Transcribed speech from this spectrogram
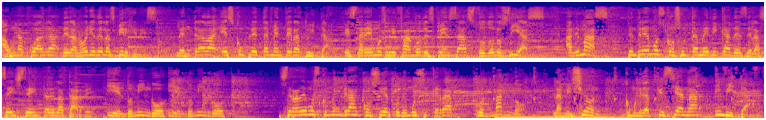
a una cuadra del Arroyo de las Vírgenes. La entrada es completamente gratuita. Estaremos rifando despensas todos los días. Además, tendremos consulta médica desde las 6.30 de la tarde. Y el domingo, y el domingo, cerraremos con un gran concierto de música rap con Magno. La misión, Comunidad Cristiana, invita.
